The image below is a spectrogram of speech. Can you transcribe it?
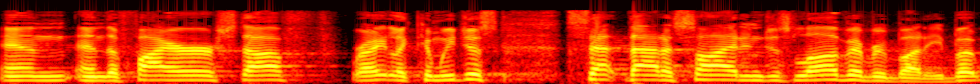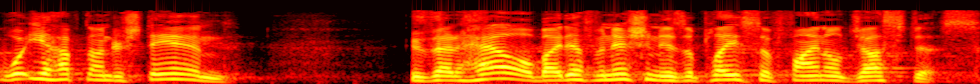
and, and the fire stuff, right? Like, can we just set that aside and just love everybody? But what you have to understand is that hell, by definition, is a place of final justice.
